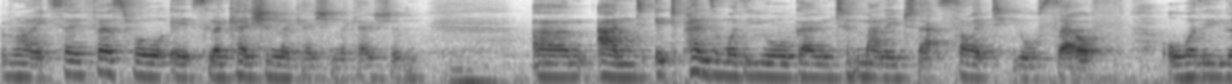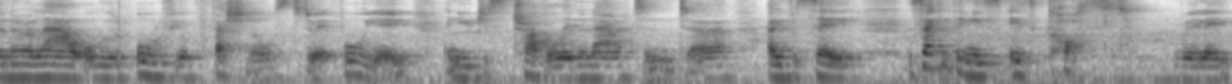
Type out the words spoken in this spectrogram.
Right, so first of all, it's location, location, location. Um, and it depends on whether you're going to manage that site yourself or whether you're going to allow all, all of your professionals to do it for you and you just travel in and out and uh, oversee. The second thing is, is cost, really,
